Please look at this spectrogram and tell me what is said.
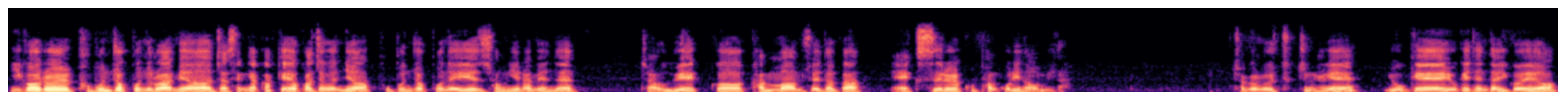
이거를 부분적분으로 하면 자, 생략할게요. 과정은요. 부분적분에 의해서 정리를 하면은 자, 위에 거 감마 함수에다가 x를 곱한 꼴이 나옵니다. 자, 그럼 이 특징 중에 요게 요게 된다 이거예요.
